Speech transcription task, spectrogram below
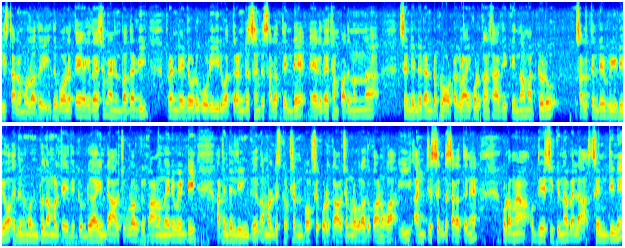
ഈ സ്ഥലമുള്ളത്. ഇതുപോലത്തെ ഏകദേശം എൺപതടി ഫ്രണ്ടേജോട് കൂടി ഇരുപത്തിരണ്ട് സെന്റ് സ്ഥലത്തിന്റെ ഏകദേശം പതിനൊന്ന് സെന്റിന്റെ രണ്ട് പ്ലോട്ടുകളായി കൊടുക്കാൻ സാധിക്കുന്ന മറ്റൊരു സ്ഥലത്തിന്റെ വീഡിയോ ഇതിനു മുൻപ് നമ്മൾ ചെയ്തിട്ടുണ്ട്. അതിന്റെ ആവശ്യമുള്ളവർക്ക് കാണുന്നതിന് വേണ്ടി അതിന്റെ ലിങ്ക് നമ്മൾ ഡിസ്ക്രിപ്ഷൻ ബോക്സിൽ കൊടുക്കുക. ആവശ്യമുള്ളവർ അത് കാണുക. ഈ അഞ്ച് സെന്റ് സ്ഥലത്തിന് ഉടമ ഉദ്ദേശിക്കുന്ന വില സെന്റിന്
